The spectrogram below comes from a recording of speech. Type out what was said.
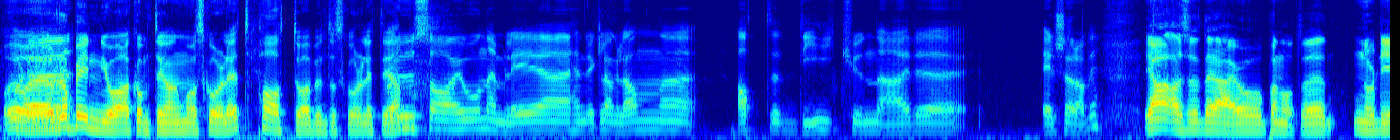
Og uh, Robinho har kommet i gang med å skåre litt. Pato har begynt å skåre litt igjen. du sa jo nemlig, Henrik Langeland, at de kun er El Sharawi. Ja, altså det er jo på en måte Når de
